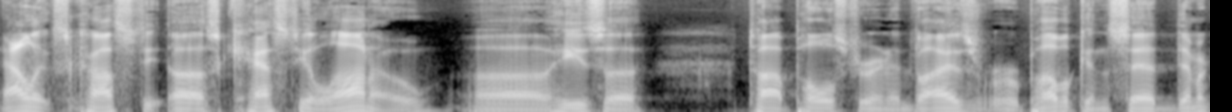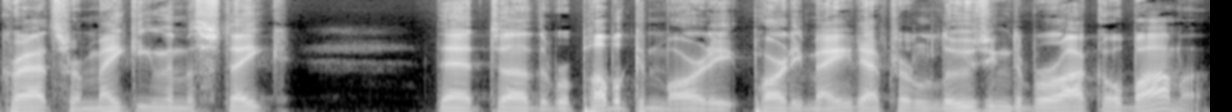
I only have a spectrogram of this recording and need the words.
Alex Costi- uh, Castellano, uh, he's a top pollster and advisor for Republicans, said Democrats are making the mistake that uh, the Republican party, party made after losing to Barack Obama.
